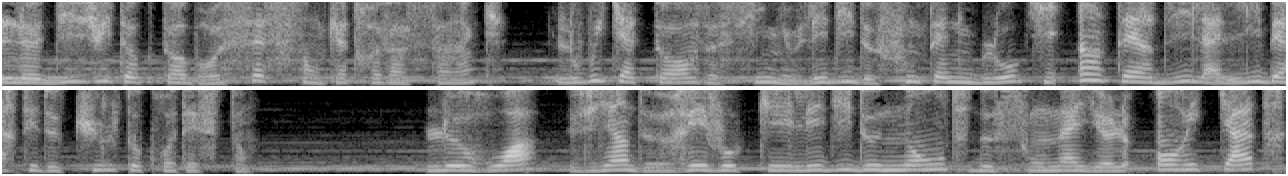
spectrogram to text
Le 18 octobre 1685, Louis XIV signe l'édit de Fontainebleau qui interdit la liberté de culte aux protestants le roi vient de révoquer l'édit de Nantes de son aïeul Henri IV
